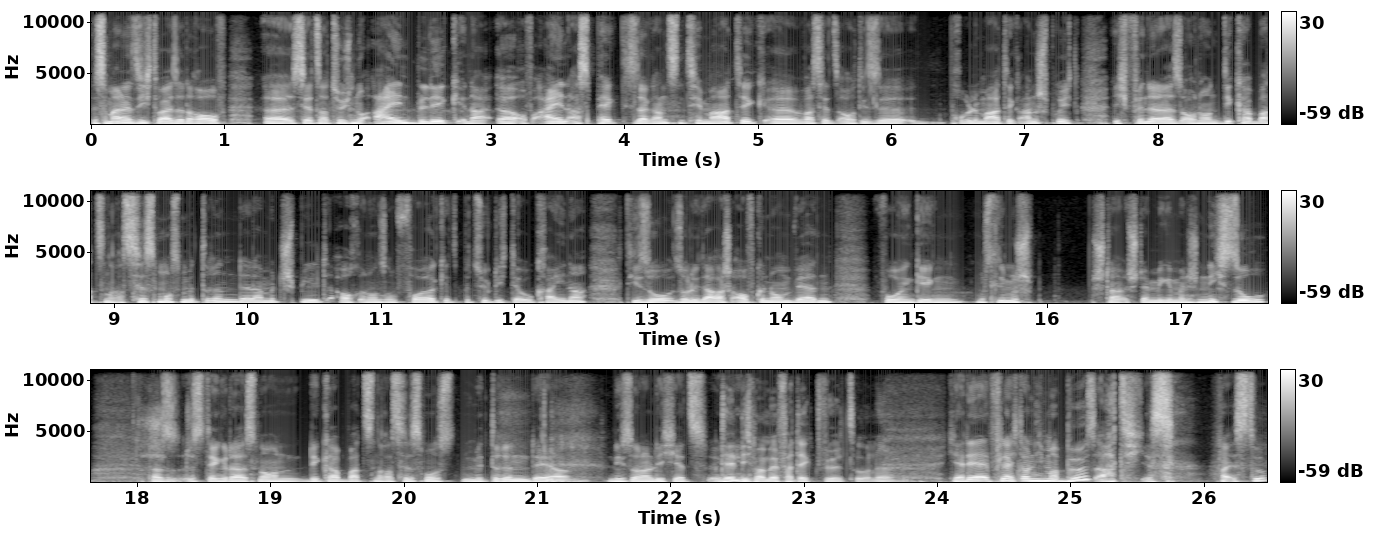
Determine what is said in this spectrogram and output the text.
Ist meine Sichtweise darauf, äh, ist jetzt natürlich nur ein Blick in, äh, auf einen Aspekt dieser ganzen Thematik, äh, was jetzt auch diese Problematik anspricht. Ich finde, da ist auch noch ein dicker Batzen Rassismus mit drin, der da mitspielt, auch in unserem Volk, jetzt bezüglich der Ukrainer, die so solidarisch aufgenommen werden, wohingegen muslimisch stämmige Menschen nicht so. Das, ich denke, da ist noch ein dicker Batzen Rassismus mit drin, der nicht sonderlich jetzt Der nicht mal mehr verdeckt wird, so, ne? ja, der vielleicht auch nicht mal bösartig ist, weißt du?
